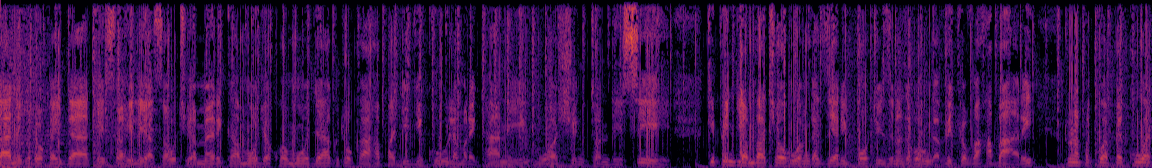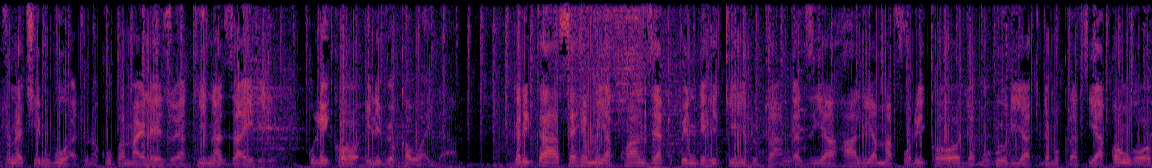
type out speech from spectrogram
Undani kutoka idhaa ya Kiswahili ya Sauti ya Amerika, moja kwa moja kutoka hapa jiji kuu la Marekani, Washington DC, kipindi ambacho huangazia ripoti zinazogonga vichwa vya habari. Tunapekua pekua, tunachimbua, tunakupa maelezo ya kina zaidi kuliko ilivyo kawaida. Katika sehemu ya kwanza ya kipindi hiki tutaangazia hali ya mafuriko Jamhuri ya Kidemokrasia ya Kongo,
